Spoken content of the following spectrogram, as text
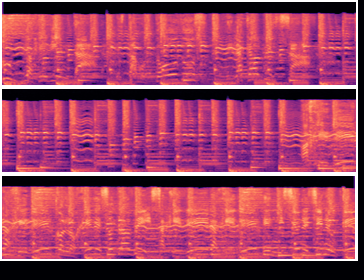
Cumbia gedienta, estamos todos de la cabeza. Ajedar con los Gedes otra vez. Ajedar, ajedar en Misiones y Neuquén.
